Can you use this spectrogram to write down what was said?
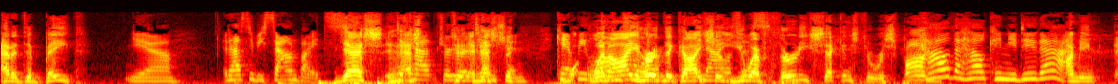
at a debate. Yeah. It has to be sound bites. Yes, it To has capture to, your it has to- attention. Can't be long. When I heard the guy say you have 30 seconds to respond, How the hell can you do that? I mean, uh,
